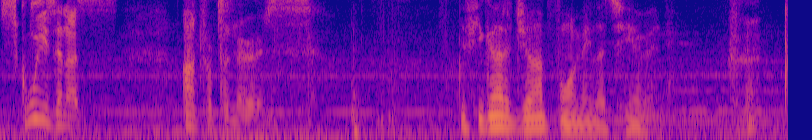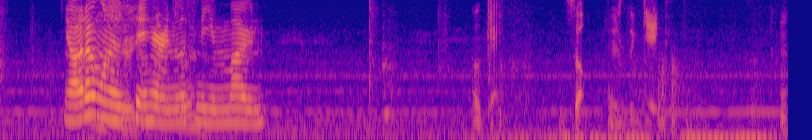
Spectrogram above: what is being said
squeezing us entrepreneurs. If you got a job for me, let's hear it. Yeah, I don't want to Sure sit here and to listen it. to you moan. Okay, so here's the gig.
